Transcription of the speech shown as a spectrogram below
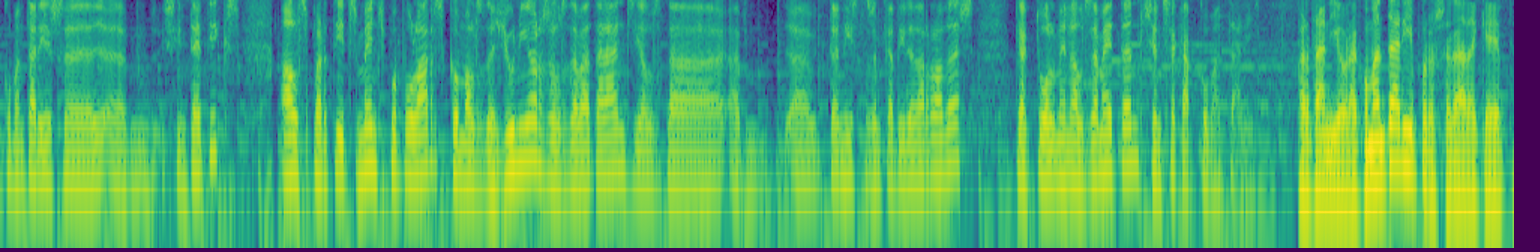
comentaris eh, eh, sintètics als partits menys populars com els de júniors, els de veterans i els de eh, eh, tenistes amb cadira de rodes que actualment els emeten sense cap comentari. Per tant, hi haurà comentari, però serà d'aquest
